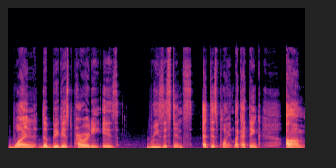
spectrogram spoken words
one, the biggest priority is resistance at this point. Like, I think um,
